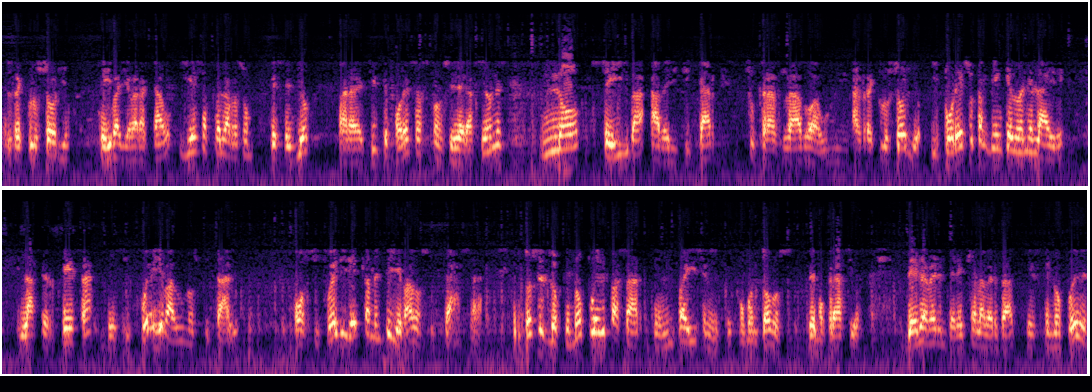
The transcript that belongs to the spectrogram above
el reclusorio se iba a llevar a cabo y esa fue la razón que se dio para decir que por esas consideraciones no se iba a verificar su traslado a un, al reclusorio. Y por eso también quedó en el aire la certeza de si fue llevado a un hospital o si fue directamente llevado a su casa. Entonces, lo que no puede pasar en un país en el que, como en todos, democracias, debe el derecho a la verdad, es que no puede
